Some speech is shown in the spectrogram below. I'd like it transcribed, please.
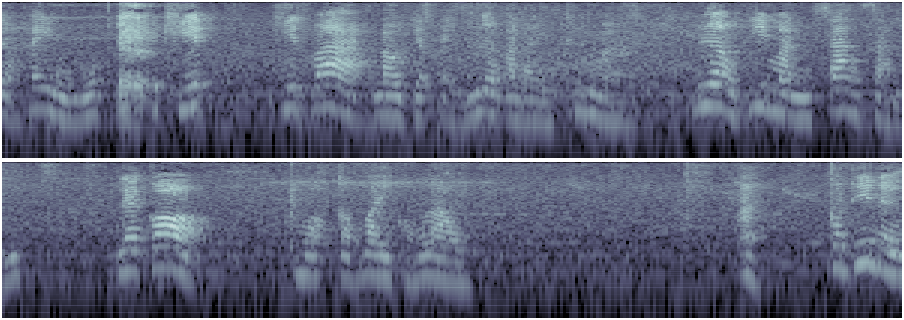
จะให้หนู คิดคิดว่าเราจะแต่งเรื่องอะไรขึ้นมา เรื่องที่มันสร้างสรรค์ และก็เหมาะกับวัยของเราอะคนที่หนึ่ง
